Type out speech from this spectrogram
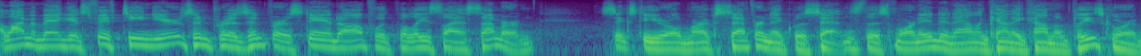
A Lima man gets 15 years in prison for a standoff with police last summer. 60-year-old Mark Seffernick was sentenced this morning in Allen County Common Pleas Court.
